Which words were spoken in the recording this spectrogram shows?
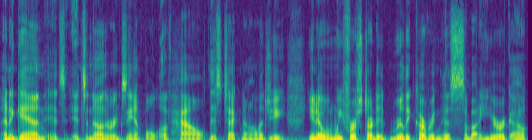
And again, it's it's another example of how this technology. You know, when we first started really covering this about a year ago,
